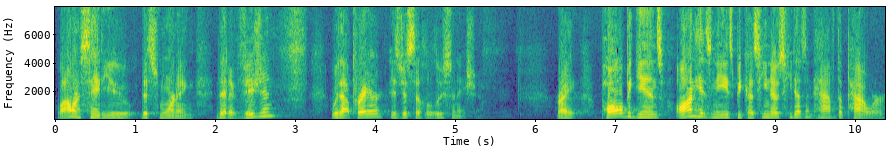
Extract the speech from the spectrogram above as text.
Well, I want to say to you this morning that a vision without prayer is just a hallucination, right? Paul begins on his knees because he knows he doesn't have the power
